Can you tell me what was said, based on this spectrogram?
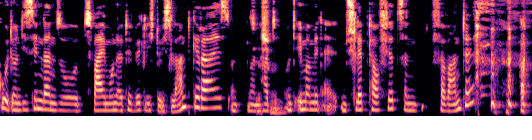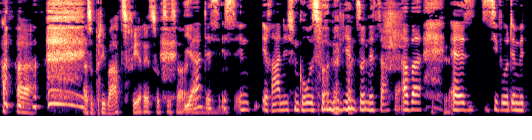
Gut, und die sind dann so zwei Monate wirklich durchs Land gereist und man Sehr hat schön. und immer mit äh, im Schlepptau 14 Verwandte. also Privatsphäre sozusagen. Ja, das ist in iranischen Großfamilien so eine Sache. Aber okay. äh, sie wurde mit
